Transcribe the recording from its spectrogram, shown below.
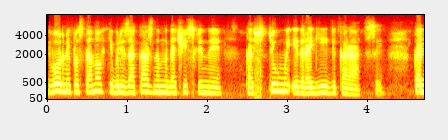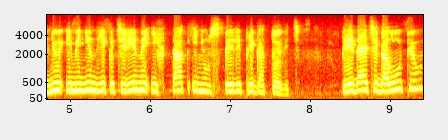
придворной постановке были заказаны многочисленные костюмы и дорогие декорации. Ко дню именин Екатерины их так и не успели приготовить. Передайте Галупию,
